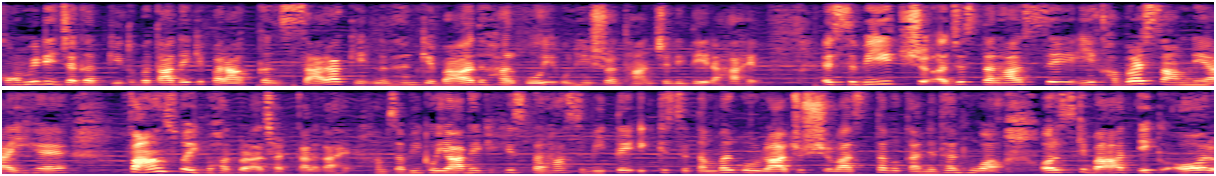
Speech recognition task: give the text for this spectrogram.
कॉमेडी जगत की तो बता दें कि पराग कंसारा के निधन के बाद हर कोई उन्हें श्रद्धांजलि दे रहा है। इस बीच, जिस तरह से ये खबर सामने आई है, फैंस को एक बहुत बड़ा झटका लगा है। हम सभी को याद है कि किस तरह से बीते 21 सितंबर को राजू श्रीवास्तव का निधन हुआ और इसके बाद एक और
